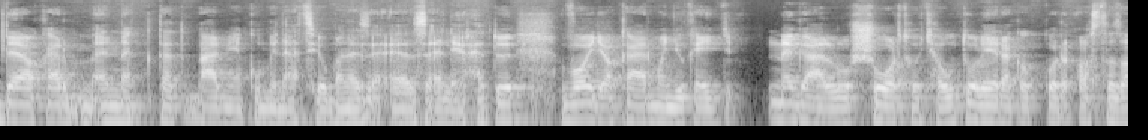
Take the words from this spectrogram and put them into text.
de akár ennek, tehát bármilyen kombinációban ez, ez elérhető, vagy akár mondjuk egy megálló sort, hogyha utolérek, akkor azt az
